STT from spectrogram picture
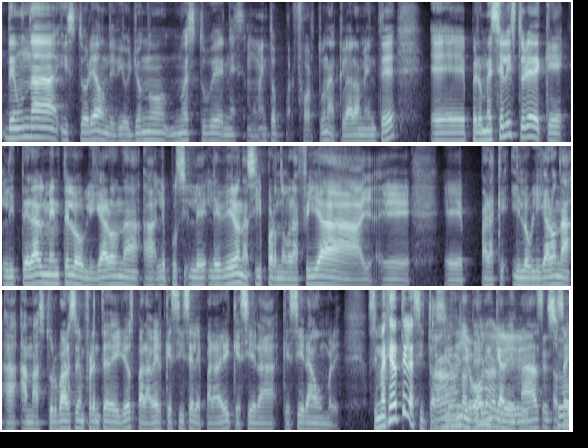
de una historia donde digo, yo no, no estuve en ese momento, por fortuna, claramente, eh, pero me sé la historia de que literalmente lo obligaron a, le, le, dieron así pornografía eh, eh, para que, y lo obligaron a, a, masturbarse enfrente de ellos para ver que sí se le parara y que sí era, que sí era hombre. O sea, imagínate la situación donde que además... Eso o sea,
